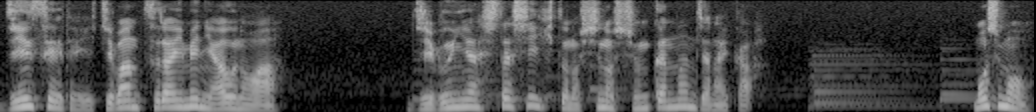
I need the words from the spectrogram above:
人生で一番辛い目に遭うのは自分や親しい人の死の瞬間なんじゃないか。もしも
